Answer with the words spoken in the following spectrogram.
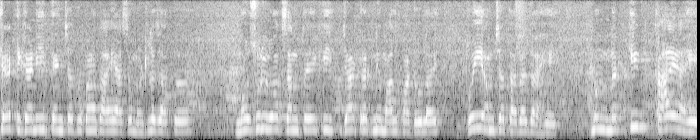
त्या ठिकाणी त्यांच्या दुकानात आहे असं म्हटलं जातं. महसूल विभाग सांगतोय की ज्या ट्रकने माल पाठवला आहे तोही आमच्या ताब्यात आहे. मग नक्की काय आहे?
